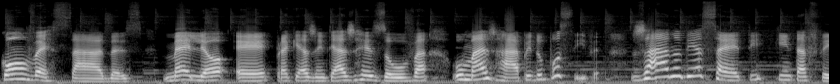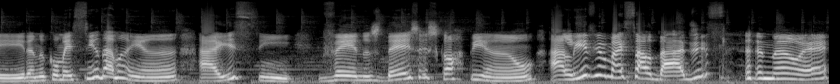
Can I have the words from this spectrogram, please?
conversadas, melhor é para que a gente as resolva o mais rápido possível. Já no dia 7, quinta-feira, no comecinho da manhã, aí sim, Vênus deixa Escorpião, alívio mais saudades. não é?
